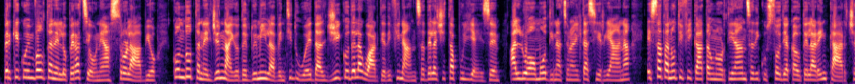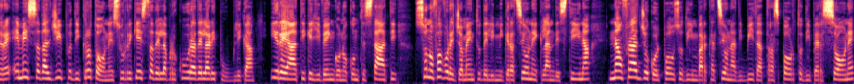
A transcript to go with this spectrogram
perché coinvolta nell'operazione Astrolabio, condotta nel gennaio del 2022 dal GICO della Guardia di Finanza della città pugliese. All'uomo, di nazionalità siriana, è stata notificata un'ordinanza di custodia cautelare in carcere emessa dal GIP di Crotone su richiesta della Procura Procura della Repubblica. I reati che gli vengono contestati sono favoreggiamento dell'immigrazione clandestina, naufragio colposo di imbarcazione adibita a trasporto di persone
